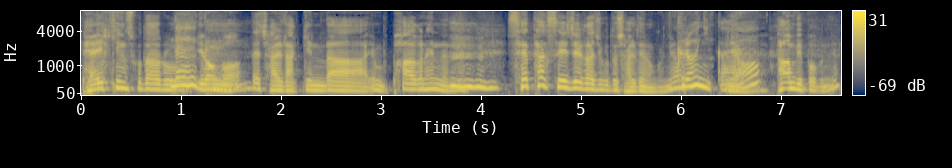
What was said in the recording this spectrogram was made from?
베이킹 소다로 네, 이런 네. 거때 잘 닦인다 파악은 했는데 세탁 세제 가지고도 잘 되는군요. 그러니까요. 예. 다음 비법은요?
